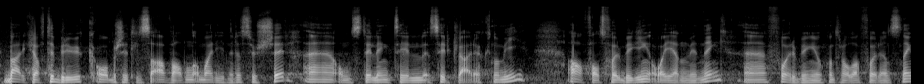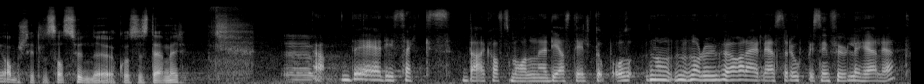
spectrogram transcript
Bærekraftig bruk og beskyttelse av vann og marine ressurser. Eh, omstilling til sirkulær økonomi. Avfallsforebygging og gjenvinning. Eh, forebygging og kontroll av forurensning og beskyttelse av sunne økosystemer. Ja, Det er de seks bærekraftsmålene de har stilt opp. Og når du hører deg lese det opp i sin fulle helhet,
